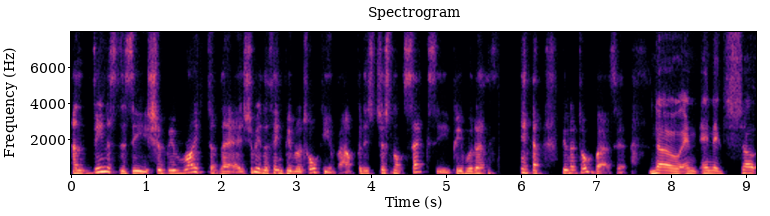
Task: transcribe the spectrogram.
And venous disease should be right up there. It should be the thing people are talking about, but it's just not sexy. People don't yeah, people don't talk about it. No, and and it's so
